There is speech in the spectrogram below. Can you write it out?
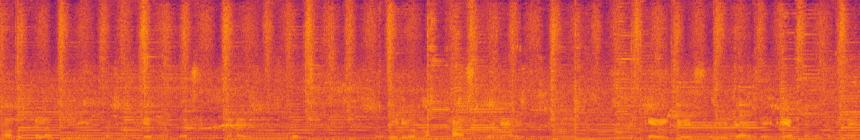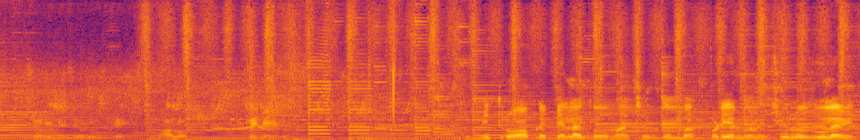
ચાલો પહેલાં તમને પસંદગીના દર્શન કરાવીશું તો વિડીયોમાં ખાસ બન્યા અને કેવી કેવી સુવિધા છે એ પણ તમને જરૂર ને જરૂર કહીશ હાલો બની રહ્યો મિત્રો આપણે પહેલાં તો માં જગદંબા ખોડિયારમાં ઝૂલો ઝુલાવી.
